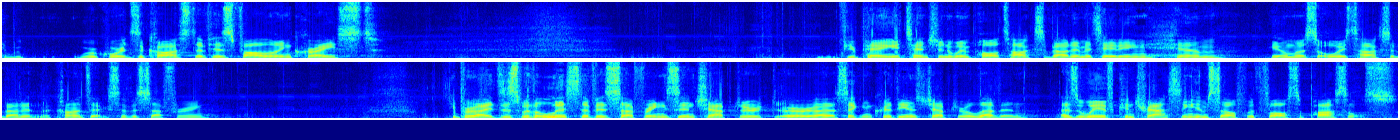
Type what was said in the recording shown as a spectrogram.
it records the cost of his following Christ. If you're paying attention to when Paul talks about imitating him, he almost always talks about it in the context of his suffering. He provides us with a list of his sufferings in chapter or uh, 2 Corinthians chapter 11 as a way of contrasting himself with false apostles.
